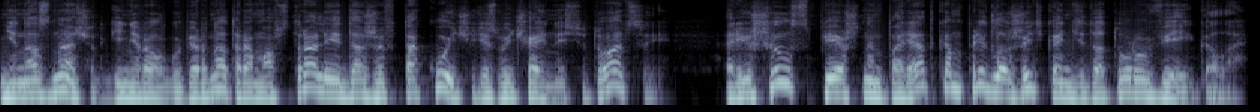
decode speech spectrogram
не назначат генерал-губернатором Австралии даже в такой чрезвычайной ситуации, решил спешным порядком предложить кандидатуру Вейгала.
